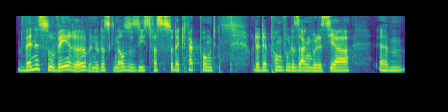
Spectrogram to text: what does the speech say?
wenn es so wäre, wenn du das genauso siehst, was ist so der Knackpunkt oder der Punkt, wo du sagen würdest, ja, ähm,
